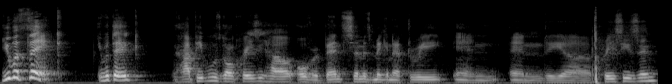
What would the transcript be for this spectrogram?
you would think, you would think, how people was going crazy how over Ben Simmons making that three in in the uh, preseason.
